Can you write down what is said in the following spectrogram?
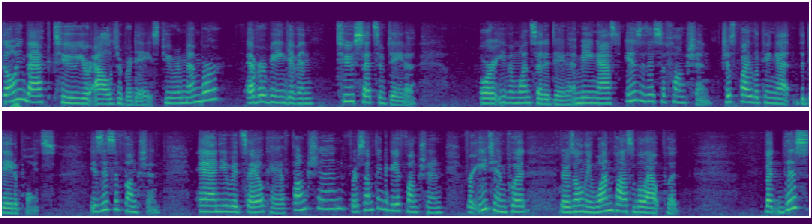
Going back to your algebra days, do you remember ever being given two sets of data or even one set of data and being asked, is this a function? Just by looking at the data points. Is this a function? And you would say, okay, a function, for something to be a function, for each input, there's only one possible output. But this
